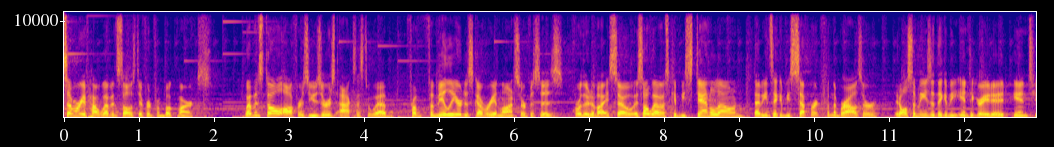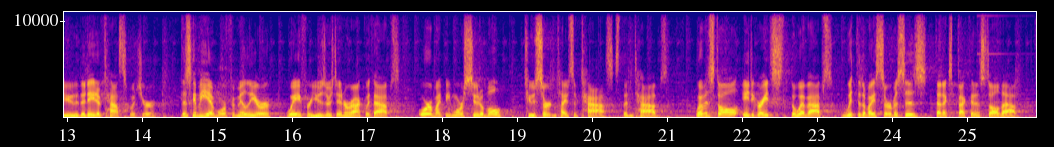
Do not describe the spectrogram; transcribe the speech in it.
summary of how web install is different from bookmarks. Web install offers users access to web from familiar discovery and launch surfaces for their device. So install web apps can be standalone. That means they can be separate from the browser. It also means that they can be integrated into the native task switcher. This can be a more familiar way for users to interact with apps, or it might be more suitable to certain types of tasks than tabs. Web install integrates the web apps with the device services that expect an installed app.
